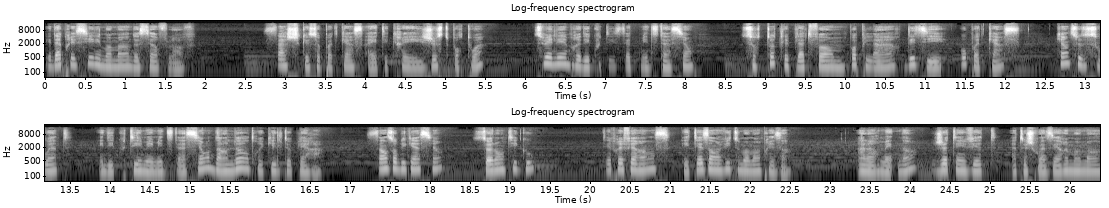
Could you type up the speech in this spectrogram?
et d'apprécier les moments de self-love. Sache que ce podcast a été créé juste pour toi. Tu es libre d'écouter cette méditation sur toutes les plateformes populaires dédiées au podcast quand tu le souhaites et d'écouter mes méditations dans l'ordre qu'il te plaira, sans obligation, selon tes goûts, tes préférences et tes envies du moment présent. Alors maintenant, je t'invite à te choisir un moment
